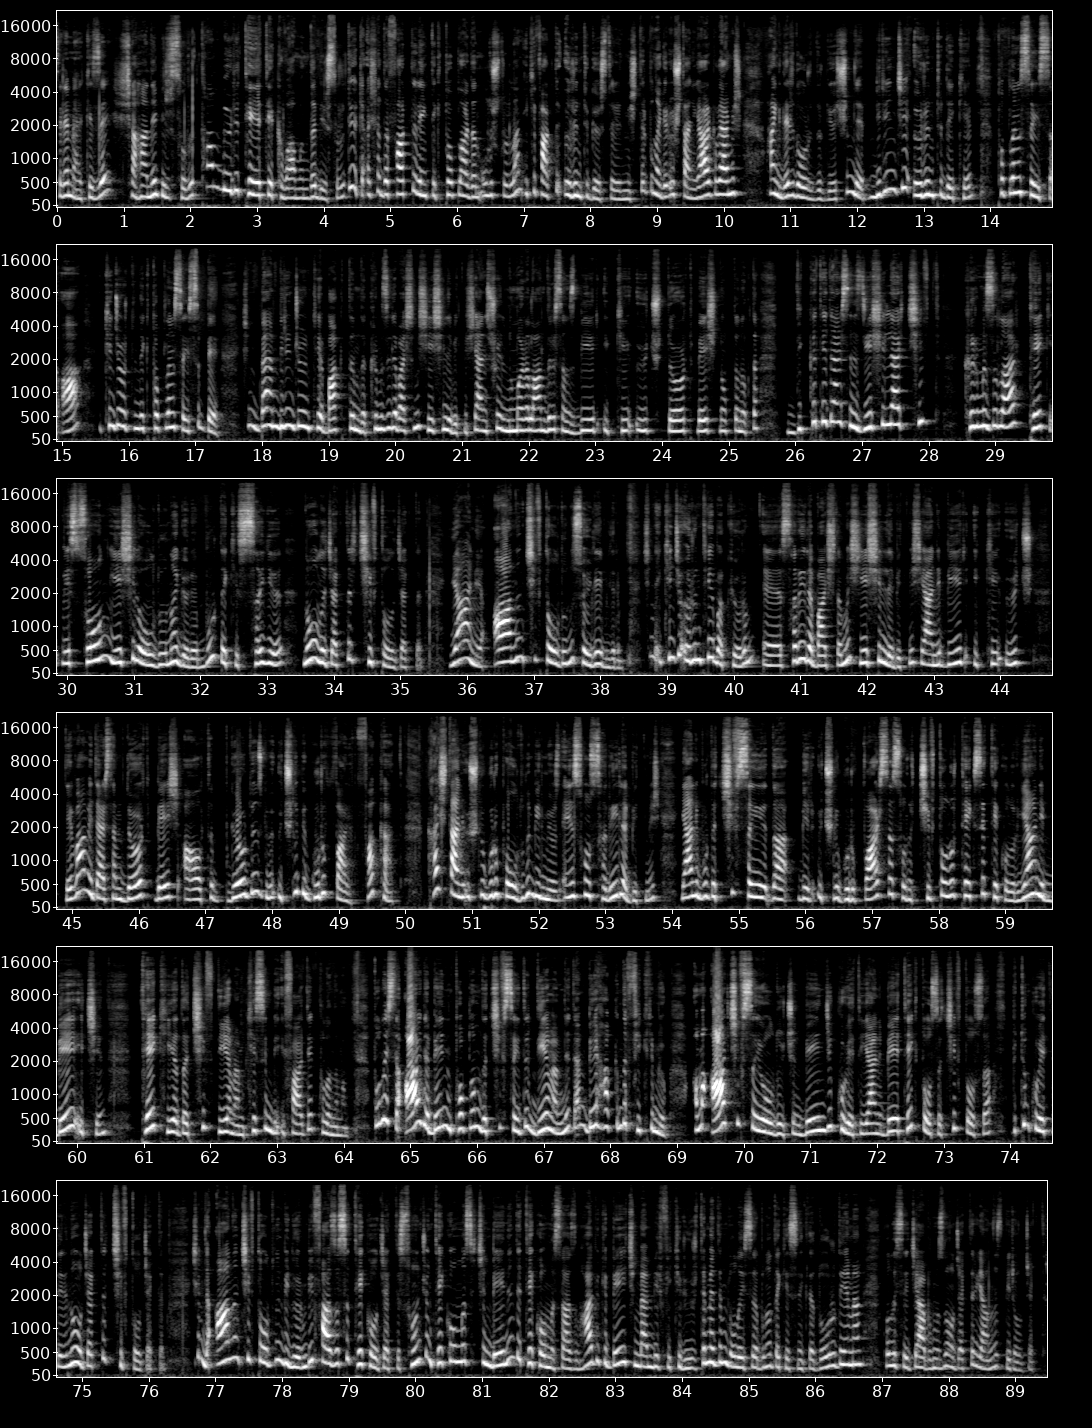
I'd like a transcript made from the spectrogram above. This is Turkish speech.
Selam herkese. Şahane bir soru. Tam böyle TYT kıvamında bir soru. Diyor ki aşağıda farklı renkteki toplardan oluşturulan iki farklı örüntü gösterilmiştir. Buna göre üç tane yargı vermiş. Hangileri doğrudur diyor. Şimdi birinci örüntüdeki topların sayısı A, ikinci örüntüdeki topların sayısı B. Şimdi ben birinci örüntüye baktığımda kırmızıyla başlamış yeşille bitmiş. Yani şöyle numaralandırırsanız 1, 2, 3, 4, 5 nokta nokta. Dikkat ederseniz yeşiller çift Kırmızılar tek ve son yeşil olduğuna göre buradaki sayı ne olacaktır? Çift olacaktır. Yani A'nın çift olduğunu söyleyebilirim. Şimdi ikinci örüntüye bakıyorum. Ee, sarıyla başlamış, yeşille bitmiş. Yani 1, 2, 3, Devam edersem 4, 5, 6 gördüğünüz gibi üçlü bir grup var. Fakat kaç tane üçlü grup olduğunu bilmiyoruz. En son sarıyla bitmiş. Yani burada çift sayıda bir üçlü grup varsa sonuç çift olur. Tekse tek olur. Yani B için tek ya da çift diyemem. Kesin bir ifade kullanamam. Dolayısıyla A ile B'nin toplamı da çift sayıdır diyemem. Neden? B hakkında fikrim yok. Ama A çift sayı olduğu için B'inci kuvveti yani B tek de olsa çift de olsa bütün kuvvetleri ne olacaktır? Çift olacaktır. Şimdi A'nın çift olduğunu biliyorum. Bir fazlası tek olacaktır. Sonucun tek olması için B'nin de tek olması lazım. Halbuki B için ben bir fikir yürütemedim. Dolayısıyla buna da kesinlikle doğru diyemem. Dolayısıyla cevabımız ne olacaktır? Yalnız bir olacaktır.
